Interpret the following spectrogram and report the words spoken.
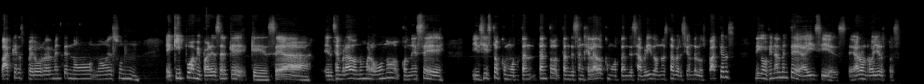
Packers, pero realmente no, no es un equipo, a mi parecer, que, sea el sembrado número uno con ese insisto, como tan, tanto, tan desangelado como tan desabrido, ¿no? Esta versión de los Packers. Digo, finalmente ahí sí, este, Aaron Rodgers, pues,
